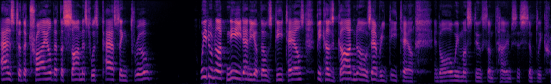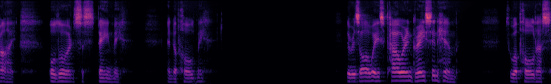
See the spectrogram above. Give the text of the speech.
as to the trial that the psalmist was passing through. We do not need any of those details because God knows every detail. And all we must do sometimes is simply cry, O Lord, sustain me and uphold me. There is always power and grace in Him to uphold us.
